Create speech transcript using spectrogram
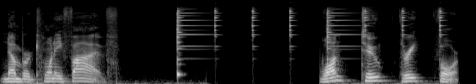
Number 25. One, two, three, four.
